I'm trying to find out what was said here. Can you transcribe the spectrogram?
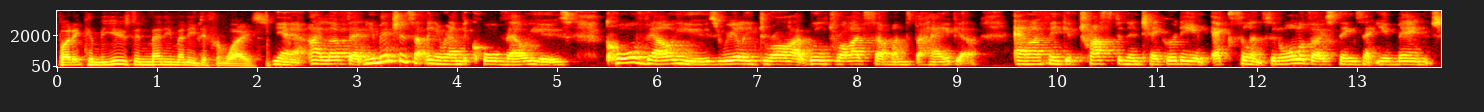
but it can be used in many, many different ways. Yeah, I love that. You mentioned something around the core values. Core values really drive will drive someone's behavior. And I think if trust and integrity and excellence and all of those things that you meant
